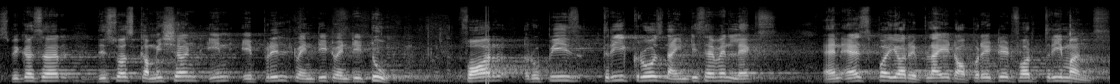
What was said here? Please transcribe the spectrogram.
स्पीकर सर this was commissioned in April 2022 for rupees 3 crores 97 lakhs. And as per your reply, it operated for three months.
